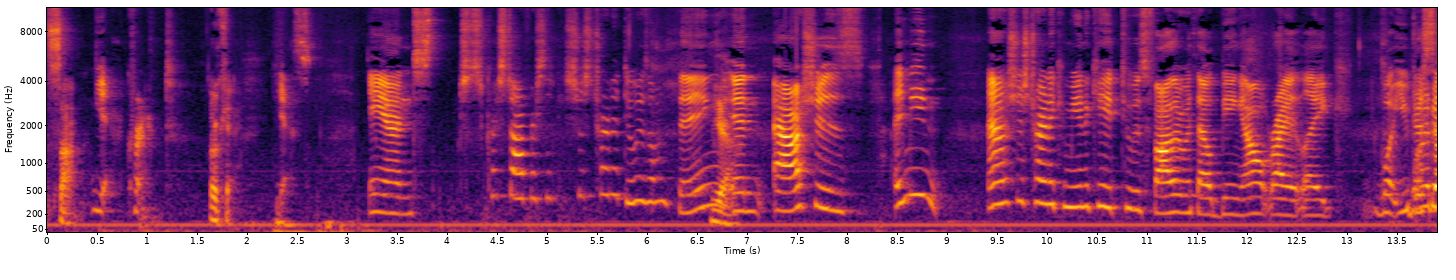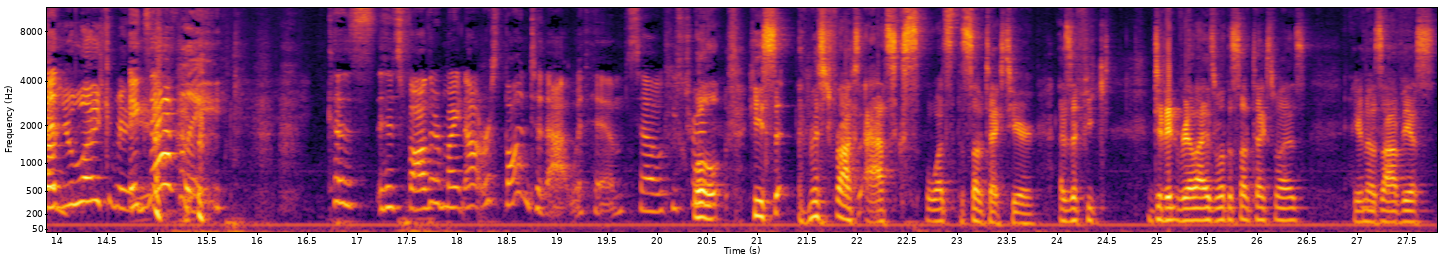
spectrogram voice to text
son. yeah, correct. Okay. Yes. And just Kristofferson, he's just trying to do his own thing. Yeah. And Ash is, I mean, Ash is trying to communicate to his father without being outright like what you Why just don't said. you like me? exactly. Because his father might not respond to that with him. So he's trying. well, he's Mr. Fox asks, "What's the subtext here?" As if he didn't realize what the subtext was, even though it's obvious.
